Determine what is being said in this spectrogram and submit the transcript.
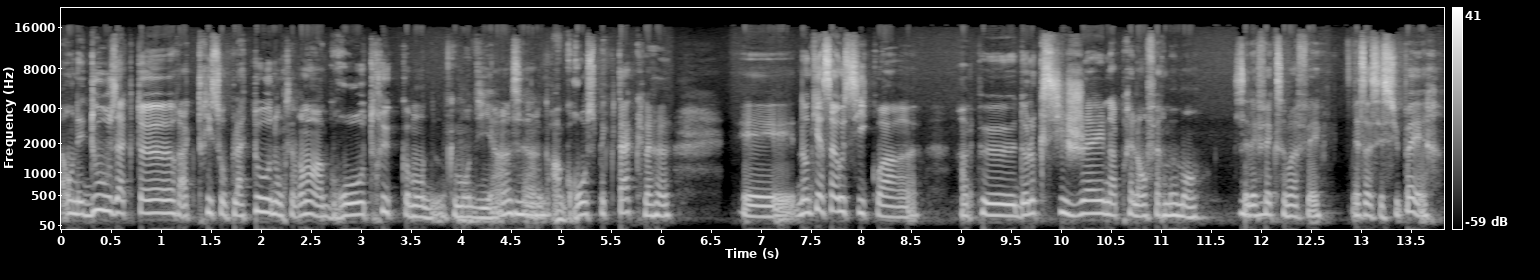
On est 12 acteurs, actrices au plateau, donc c'est vraiment un gros truc, comme on, comme on dit. Hein. C'est un, un gros spectacle. Et donc il y a ça aussi, quoi. Un peu de l'oxygène après l'enfermement. C'est Mhm. l'effet que ça m'a fait. Et ça, c'est super.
